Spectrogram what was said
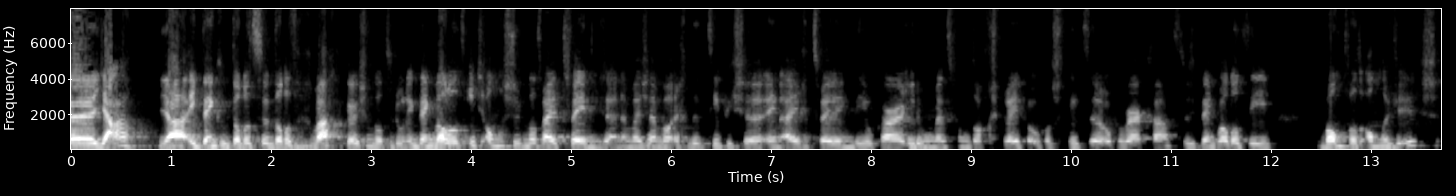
Uh, ja. ja, ik denk ook dat het, dat het een gewaagde keuze om dat te doen. Ik denk wel dat het iets anders is omdat wij tweeling zijn. En wij zijn wel echt de typische een-eigen tweeling die elkaar ieder moment van de dag spreken, ook als het niet uh, over werk gaat. Dus ik denk wel dat die band wat anders is.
